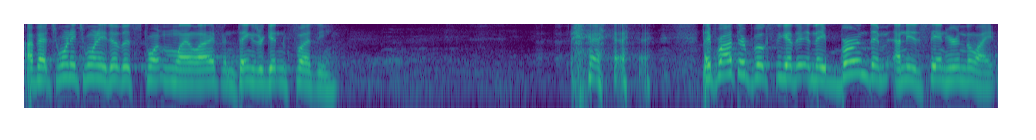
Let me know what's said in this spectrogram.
I've had 2020 to this point in my life, and things are getting fuzzy. they brought their books together and they burned them. I need to stand here in the light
